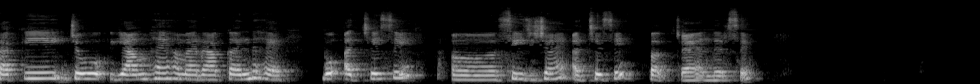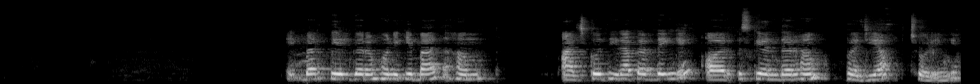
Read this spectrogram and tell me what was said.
ताकि जो यम है, हमारा कंद है, वो अच्छे से सीज जाए, अच्छे से पक जाए अंदर से। एक बार तेल गर्म होने के बाद हम आज को धीरा कर देंगे और उसके अंदर हम भजिया छोड़ेंगे।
